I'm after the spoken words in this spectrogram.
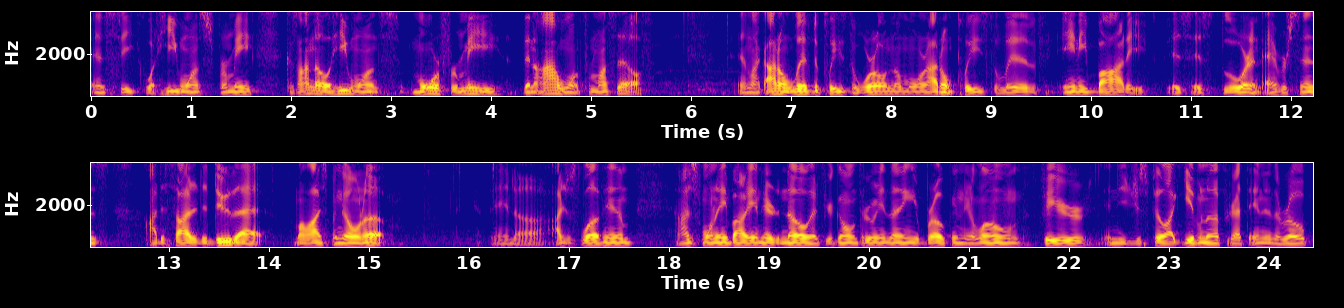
and seek what he wants for me, because I know he wants more for me than I want for myself. And like, I don't live to please the world no more. I don't please to live anybody. It's, it's the Lord. And ever since I decided to do that, my life's been going up. And uh, I just love him. And I just want anybody in here to know that if you're going through anything, you're broken, you're alone, fear, and you just feel like giving up, you're at the end of the rope,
